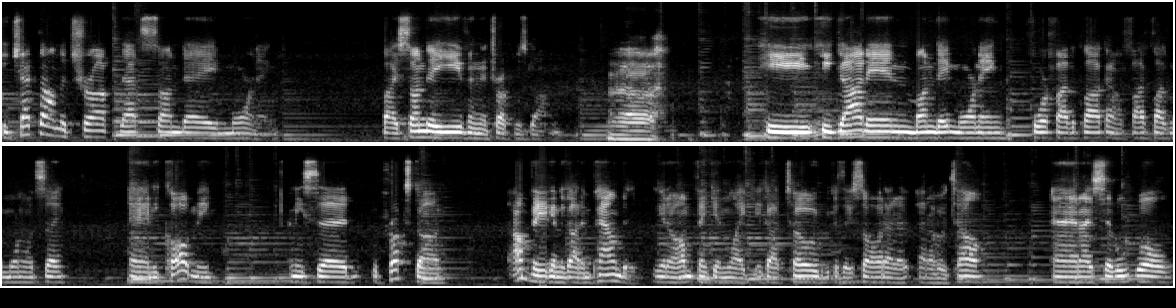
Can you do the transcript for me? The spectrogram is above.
he checked on the truck that Sunday morning. By Sunday evening, the truck was gone. uh, He he got in Monday morning, four or five o'clock, I don't know, five o'clock in the morning, let's say. And he called me and he said, The truck's gone. I'm thinking it got impounded. You know, I'm thinking like it got towed because they saw it at a, at a hotel. And I said, well, well,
